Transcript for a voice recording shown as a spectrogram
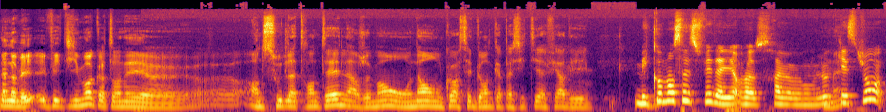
Non, non, mais effectivement, quand on est euh, en dessous de la trentaine, largement, on a encore cette grande capacité à faire des. Mais comment ça se fait d'ailleurs? Enfin, Ce sera l'autre Ouais. question.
